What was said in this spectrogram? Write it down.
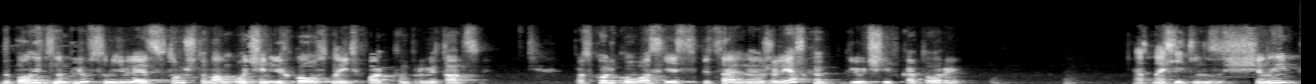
Дополнительным плюсом является в том, что вам очень легко установить факт компрометации. Поскольку у вас есть специальная железка, ключи в которой относительно защищены,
